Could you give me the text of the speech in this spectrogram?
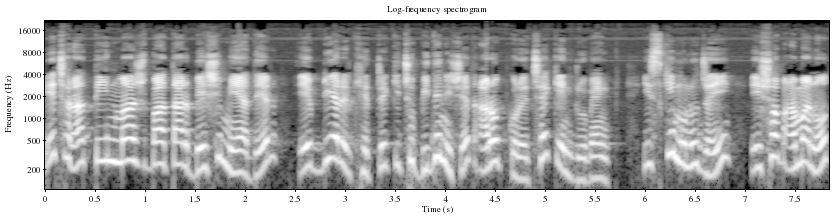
এছাড়া তিন মাস বা তার বেশি মেয়াদের এফডিআর এর ক্ষেত্রে কিছু বিধিনিষেধ আরোপ করেছে কেন্দ্রীয় ব্যাংক। স্কিম অনুযায়ী এসব আমানত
